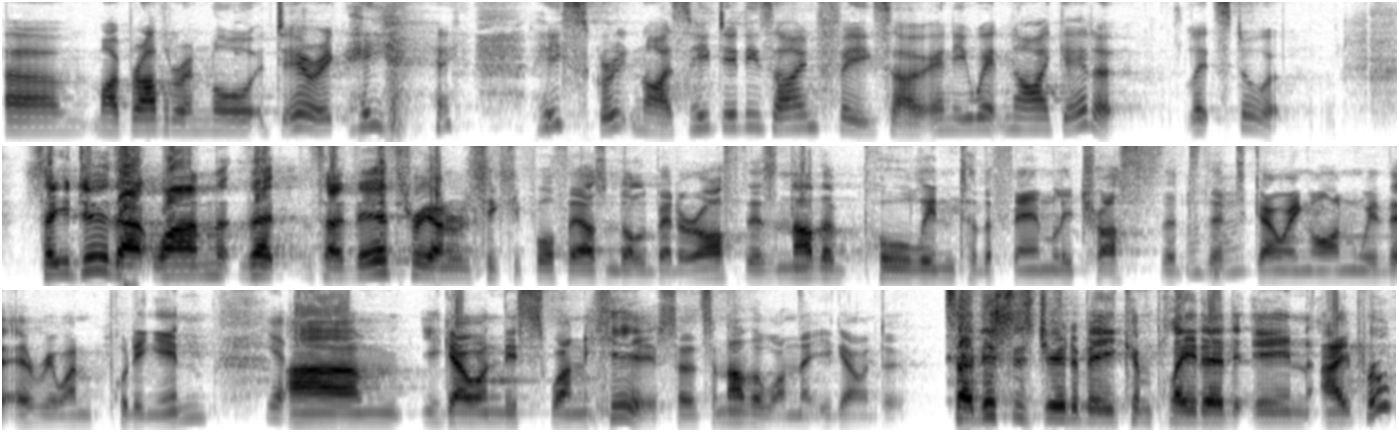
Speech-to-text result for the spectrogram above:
um, my brother-in-law Derek, he he scrutinised. He did his own feaso, and he went, "No, I get it. Let's do it." So you do that one, that, so they're $364,000 better off. There's another pool into the family trust that's, mm-hmm. that's going on with everyone putting in. Yep. Um, you go on this one here, so it's another one that you go and do. So this is due to be completed in April?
